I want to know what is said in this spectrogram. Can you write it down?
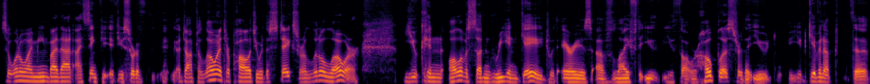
So, what do I mean by that? I think if you sort of adopt a low anthropology where the stakes are a little lower, you can all of a sudden re-engage with areas of life that you you thought were hopeless or that you you'd given up the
